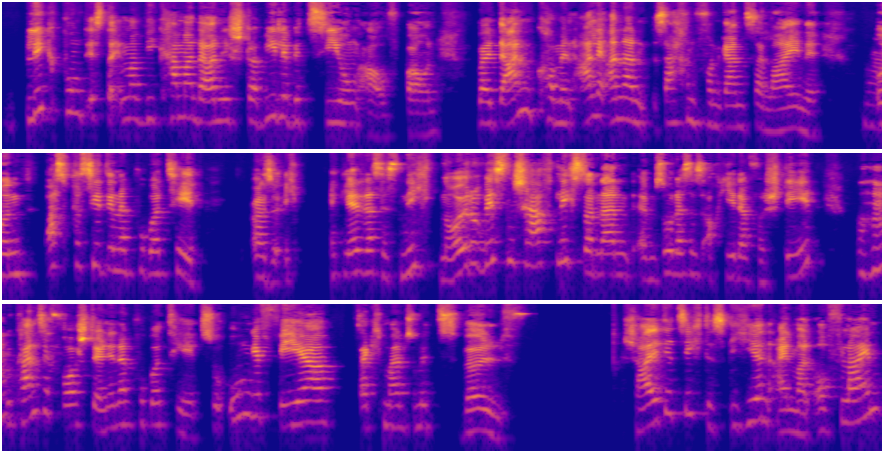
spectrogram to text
Blickpunkt ist da immer, wie kann man da eine stabile Beziehung aufbauen? Weil dann kommen alle anderen Sachen von ganz alleine. Ja. Und was passiert in der Pubertät? Also ich erkläre das jetzt nicht neurowissenschaftlich, sondern ähm, so, dass es auch jeder versteht. Mhm. Du kannst dir vorstellen, in der Pubertät, so ungefähr, sag ich mal, so mit zwölf, schaltet sich das Gehirn einmal offline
